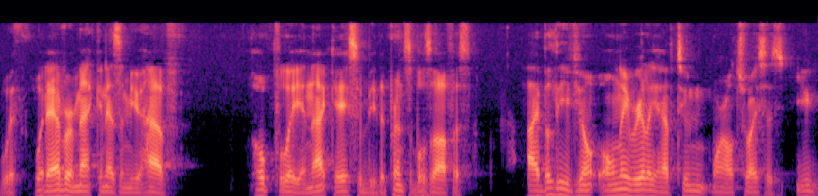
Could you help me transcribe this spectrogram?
with whatever mechanism you have. Hopefully, in that case, it would be the principal's office. I believe you only really have two moral choices. You,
